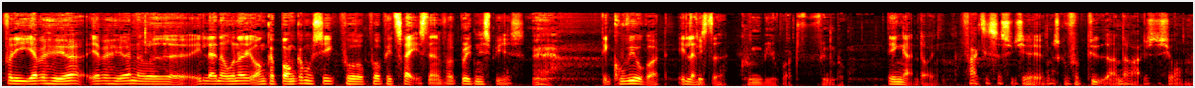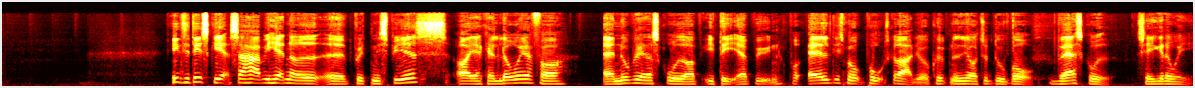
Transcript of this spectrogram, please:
Fordi jeg vil høre, jeg vil høre noget, øh, et eller andet underligt Onka Bonka musik på, på P3 i stedet for Britney Spears. Ja, Det kunne vi jo godt, et eller andet sted. kunne vi jo godt finde på. Det er ikke engang løgn. Faktisk så synes jeg, at man skulle forbyde andre radiostationer. Indtil det sker, så har vi her noget øh, Britney Spears, og jeg kan love jer for, at nu bliver der skruet op i DR-byen på alle de små polske radioer købt nede i Otto Duborg. Værsgod, take it away.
